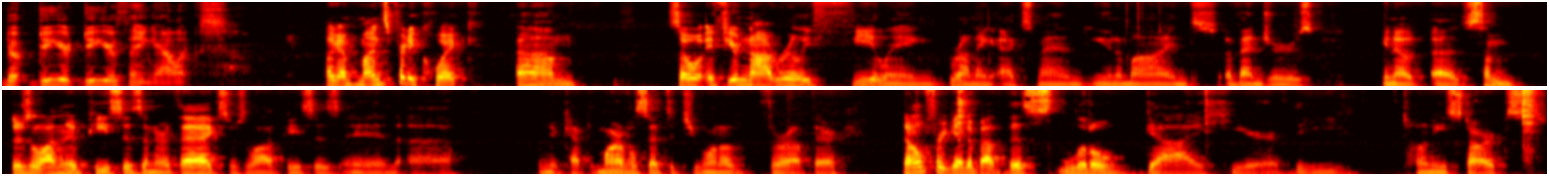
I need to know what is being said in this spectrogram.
do, do your do your thing, Alex. Okay, mine's pretty quick. Um, so if you're not really feeling running X Men, Unimind, Avengers, you know, uh, some there's a lot of new pieces in Earth X. There's a lot of pieces in uh, the new Captain Marvel set that you want to throw out there. Don't forget about this little guy here, the Tony Stark's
